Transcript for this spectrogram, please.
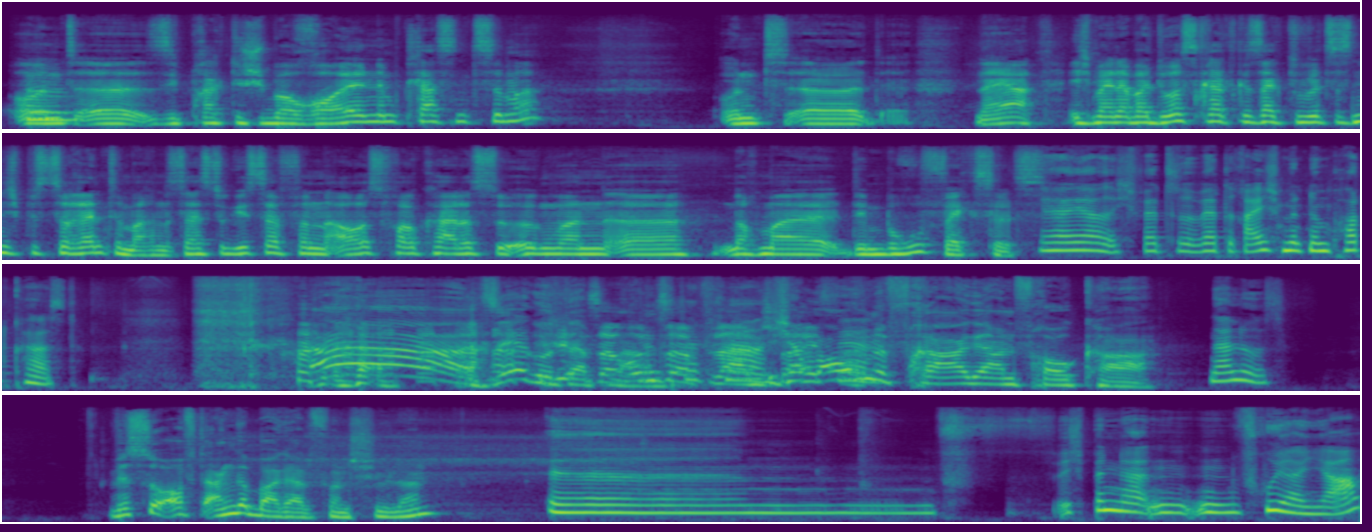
und äh, sie praktisch überrollen im Klassenzimmer. Und äh, naja, ich meine, aber du hast gerade gesagt, du willst das nicht bis zur Rente machen. Das heißt, du gehst davon aus, Frau K., dass du irgendwann äh, nochmal den Beruf wechselst. Ja, ja, ich werde werd reich mit einem Podcast. Ah, sehr gut, der Das ist auch Plan. unser Plan. Plan. Ich habe auch eine Frage an Frau K. Na los. Wirst du oft angebaggert von Schülern? Ähm, ich bin ja ein, früher ja,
